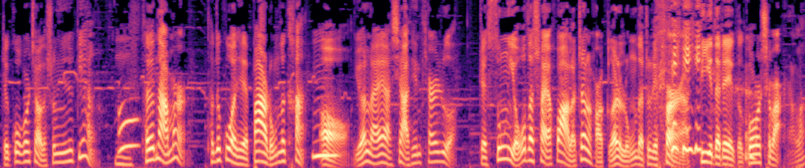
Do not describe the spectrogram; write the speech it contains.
这蝈蝈叫的声音就变了，嗯他就纳闷儿，他就过去扒着笼子看，嗯。哦，原来呀、夏天天热。这松油子晒化了，正好隔着笼子这这缝儿啊 滴在这个蝈蝈翅膀上了，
